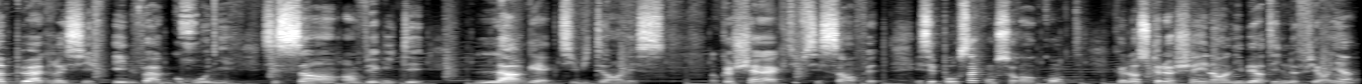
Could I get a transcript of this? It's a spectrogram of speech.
un peu agressif et il va grogner. C'est ça en, vérité la réactivité en laisse. Donc un chien réactif, c'est ça en fait. Et c'est pour ça qu'on se rend compte que lorsque le chien est en liberté, il ne fait rien,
